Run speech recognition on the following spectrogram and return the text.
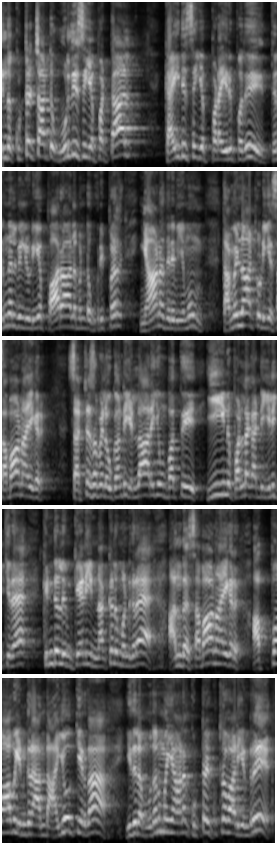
இந்த குற்றச்சாட்டு உறுதி செய்யப்பட்டால் கைது செய்யப்பட இருப்பது திருநெல்வேலியுடைய பாராளுமன்ற உறுப்பினர் ஞான திரவியமும் தமிழ்நாட்டுடைய சபாநாயகர் சட்டசபையில் உட்காந்து எல்லாரையும் பார்த்து ஈன்னு பல்ல காட்டி இழிக்கிற கிண்டலும் கேலியும் நக்கலும் பண்ணுகிற அந்த சபாநாயகர் அப்பாவு என்கிற அந்த அயோக்கியர் தான் இதுல முதன்மையான குற்ற குற்றவாளி என்று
